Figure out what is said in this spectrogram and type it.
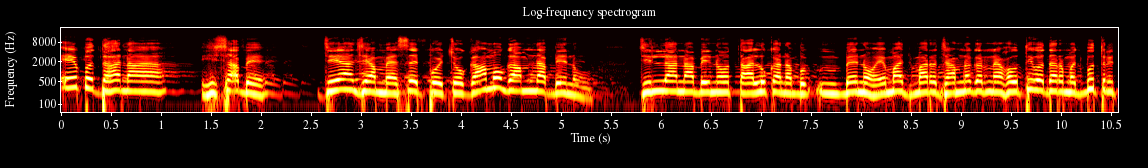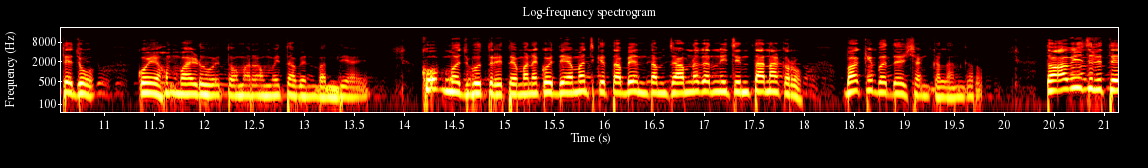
એ બધાના હિસાબે જ્યાં જ્યાં મેસેજ પહોંચ્યો, ગામો ગામના બહેનો જિલ્લાના બહેનો તાલુકાના બહેનો એમાં જ મારા જામનગરને સૌથી વધારે મજબૂત રીતે જો કોઈ સંભાળ્યું હોય તો અમારા અમિતાબેન બંધિયાએ. ખૂબ મજબૂત રીતે, મને કોઈ દે એમ જ કહેતા, બેન, તમે જામનગરની ચિંતા ના કરો, બાકી બધે સંકલન કરો. તો આવી જ રીતે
